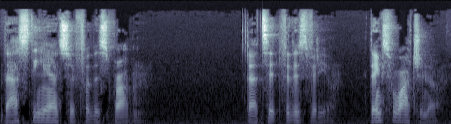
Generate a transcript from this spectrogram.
that's the answer for this problem. That's it for this video. Thanks for watching though.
